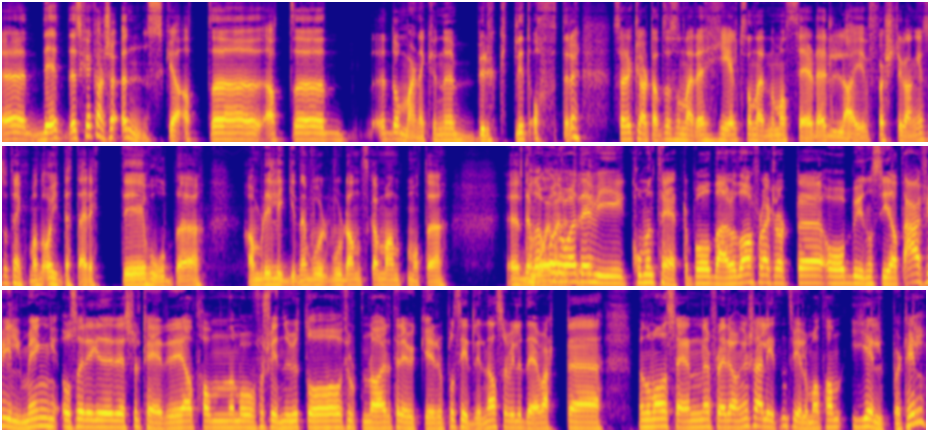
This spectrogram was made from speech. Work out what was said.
eh, det, det skulle jeg kanskje ønske at, eh, at eh, dommerne kunne brukt litt oftere. Så er det klart at det sånn der, helt sånn der, når man ser det live første gangen, så tenker man oi, dette er rett i hodet, han blir liggende, hvordan skal man på en måte det, må og jo det var det vi kommenterte på der og da. For det er klart, eh, å begynne å si at det er filming, og så re- resulterer det i at han må forsvinne ut og 14 dager, tre uker på sidelinja, så ville det vært eh, Men når man ser den flere ganger, så er det liten tvil om at han hjelper til.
